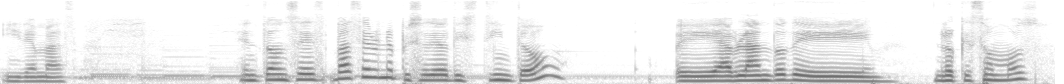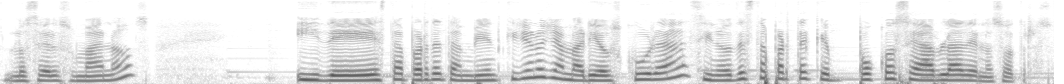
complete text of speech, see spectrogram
y, demás. Entonces va a ser un episodio distinto, eh, hablando de lo que somos los seres humanos y de esta parte también que yo no llamaría oscura, sino de esta parte que poco se habla de nosotros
